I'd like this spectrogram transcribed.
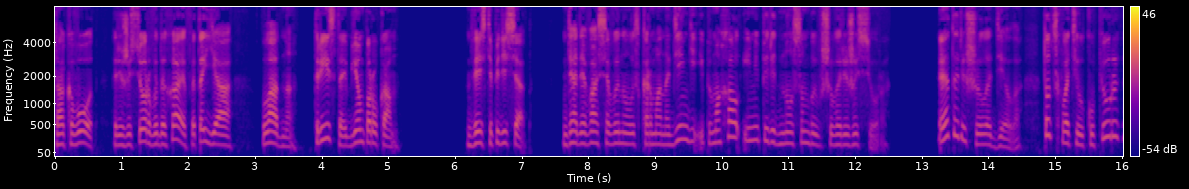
Так вот, Режиссер Выдыхаев — это я. Ладно, триста и бьем по рукам. Двести пятьдесят. Дядя Вася вынул из кармана деньги и помахал ими перед носом бывшего режиссера. Это решило дело. Тот схватил купюры,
